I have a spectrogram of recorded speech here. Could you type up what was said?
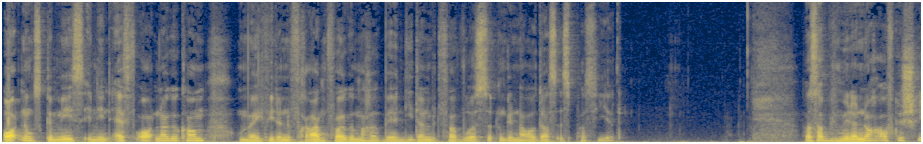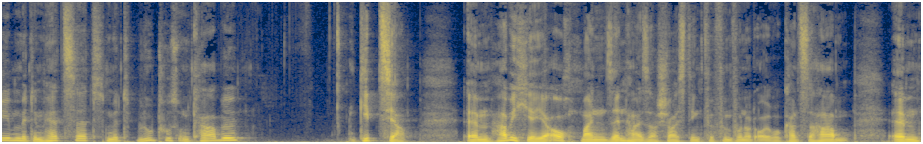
ordnungsgemäß in den F-Ordner gekommen. Und wenn ich wieder eine Fragenfolge mache, werden die dann mit verwurstet und genau das ist passiert. Was habe ich mir dann noch aufgeschrieben mit dem Headset, mit Bluetooth und Kabel? Gibt's ja. Ähm, habe ich hier ja auch meinen Sennheiser Scheißding für 500 Euro. Kannst du haben. Ähm,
